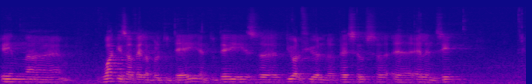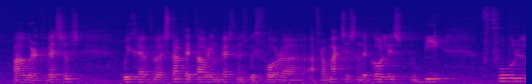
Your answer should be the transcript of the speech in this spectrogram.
in what is available today, and today is uh, dual fuel vessels, uh, LNG powered vessels. We have uh, started our investments with four Aframaxes, and the goal is to be full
